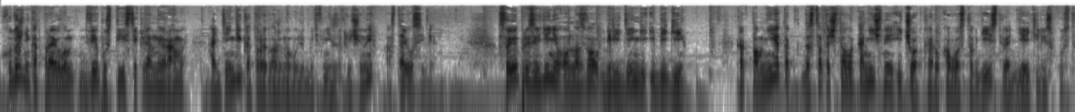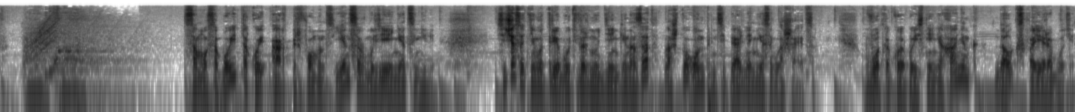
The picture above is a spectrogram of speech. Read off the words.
Художник отправил им две пустые стеклянные рамы, а деньги, которые должны были быть в них заключены, оставил себе. Свое произведение он назвал «Бери деньги и беги». Как по мне, так достаточно лаконичное и четкое руководство к действию от деятелей искусств. Само собой, такой арт-перформанс Йенса в музее не оценили. Сейчас от него требуют вернуть деньги назад, на что он принципиально не соглашается. Вот какое пояснение Ханнинг дал к своей работе.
